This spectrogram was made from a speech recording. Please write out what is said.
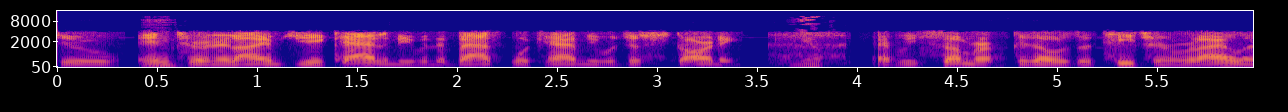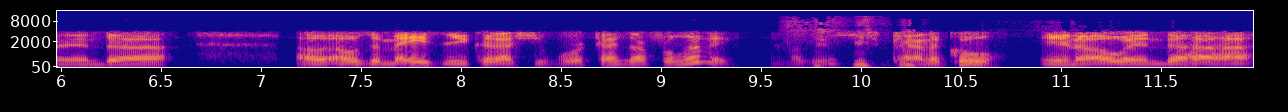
to intern at IMG Academy when the basketball academy was just starting yep. every summer because I was a teacher in Rhode Island, and uh, I, was amazed that you could actually work guys out for a living. It's just kind of cool, you know. And uh,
